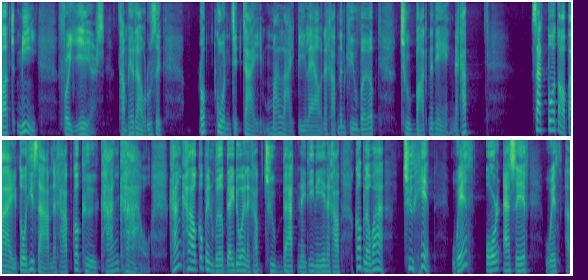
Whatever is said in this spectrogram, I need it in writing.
bugged me for years ทำให้เรารู้สึกรบกวนจิตใจมาหลายปีแล้วนะครับ นั่นคือ verb to bug นั่นเองนะครับ สัตว์ตัวต่อไปตัวที่ 3 นะครับ ก็คือค้างคาว ค้างคาวก็เป็น verb ได้ด้วยนะครับ to bat ในที่นี้นะครับ ก็แปลว่า to hit with or as if with a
